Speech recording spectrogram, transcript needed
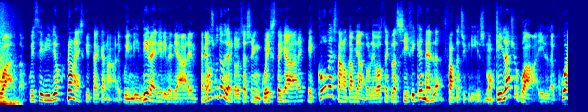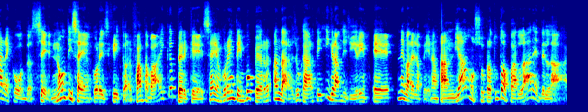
guarda questi video non è iscritto al canale quindi direi di rimediare. Andiamo subito a vedere cosa è successo in queste gare e come stanno cambiando le vostre classifiche nel fantaciclismo. Ti lascio qua il QR code se non ti sei ancora iscritto al Fantabike perché sei ancora in tempo per andare a giocarti i grandi giri e ne vale la pena. Andiamo soprattutto a parlare parlare della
